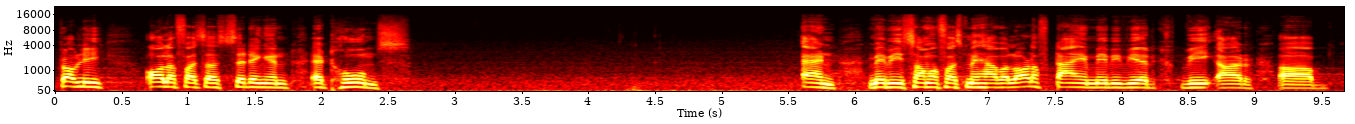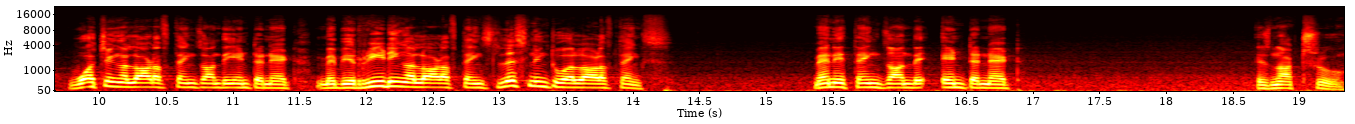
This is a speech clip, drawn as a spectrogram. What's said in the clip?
Probably all of us are sitting in at homes. And maybe some of us may have a lot of time. Maybe we are, we are uh, watching a lot of things on the internet, maybe reading a lot of things, listening to a lot of things. Many things on the internet is not true.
